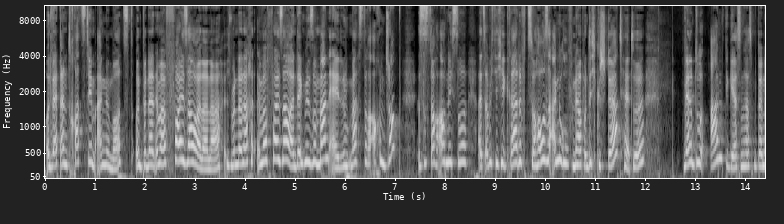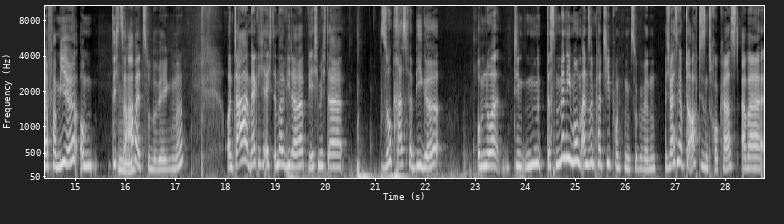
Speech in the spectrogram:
und werd dann trotzdem angemotzt und bin dann immer voll sauer danach. Ich bin danach immer voll sauer und denk mir so, Mann, ey, du machst doch auch einen Job. Es ist doch auch nicht so, als ob ich dich hier gerade zu Hause angerufen habe und dich gestört hätte, während du Abend gegessen hast mit deiner Familie, um dich zur Arbeit zu bewegen, ne? Und da merke ich echt immer wieder, wie ich mich da so krass verbiege, um nur die, das Minimum an Sympathiepunkten zu gewinnen. Ich weiß nicht, ob du auch diesen Druck hast, aber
